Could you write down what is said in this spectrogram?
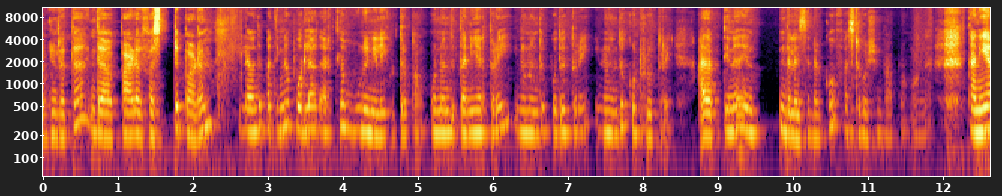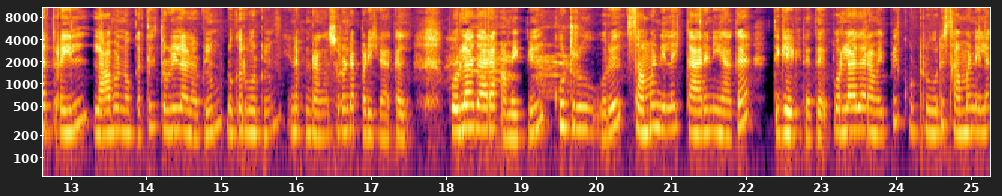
அப்படின்றத இந்த பாட ஃபஸ்ட்டு பாடம். இதில் வந்து பார்த்திங்கன்னா பொருளாதாரத்தில் மூணு நிலை கொடுத்துருப்பாங்க. ஒன்று வந்து தனியார் துறை இன்னொன்று வந்து பொதுத்துறை இன்னொன்று வந்து கூட்டுறவுத்துறை. அதை பற்றின இந்த லெசன் இருக்கும். ஃபஸ்ட்டு கொஷின் பார்ப்போம். வாங்க. தனியார் துறையில் லாப நோக்கத்தில் தொழிலாளர்களும் நுகர்வோர்களும் என்ன பண்ணுறாங்க சுரண்டப்படுகிறார்கள். பொருளாதார அமைப்பில் கூற்று ஒரு சமநிலை காரணியாக திகழ்கிறது. பொருளாதார அமைப்பில் கூற்று ஒரு சமநிலை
